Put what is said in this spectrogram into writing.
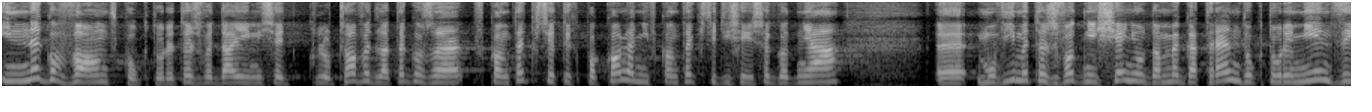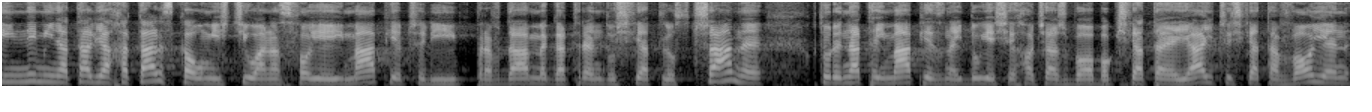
innego wątku, który też wydaje mi się kluczowy, dlatego że w kontekście tych pokoleń i w kontekście dzisiejszego dnia e, mówimy też w odniesieniu do megatrendu, który między innymi Natalia Hatalska umieściła na swojej mapie, czyli prawda, megatrendu świat lustrzany, który na tej mapie znajduje się chociażby obok świata AI czy świata wojen.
